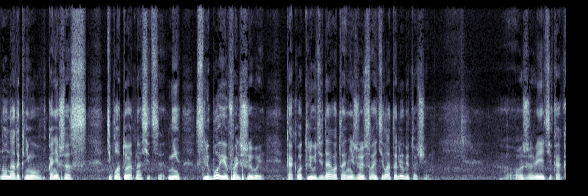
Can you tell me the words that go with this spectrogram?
ну, надо к нему, конечно, с теплотой относиться. Не с любовью фальшивой, как вот люди, да, вот они же свои тела-то любят очень. Вы же видите, как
